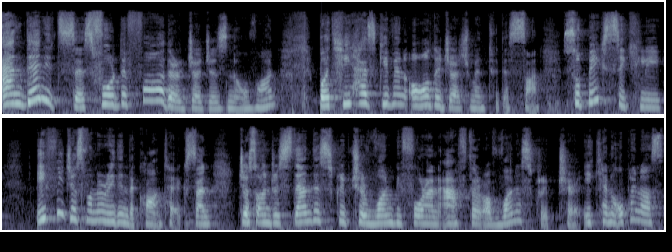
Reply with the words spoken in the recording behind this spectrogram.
And then it says, For the Father judges no one, but he has given all the judgment to the Son. So basically, if we just want to read in the context and just understand the scripture one before and after of one scripture, it can open us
